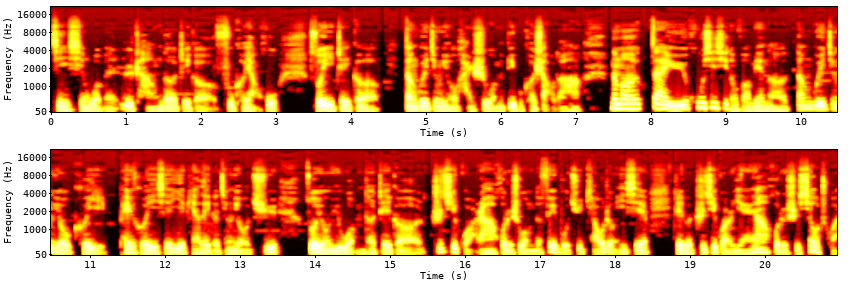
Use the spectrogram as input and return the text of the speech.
进行我们日常的这个妇科养护。所以这个当归精油还是我们必不可少的哈。那么在于呼吸系统方面呢，当归精油可以。配合一些叶片类的精油去作用于我们的这个支气管啊，或者是我们的肺部去调整一些这个支气管炎呀，或者是哮喘。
